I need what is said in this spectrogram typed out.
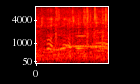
ハハハハ!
